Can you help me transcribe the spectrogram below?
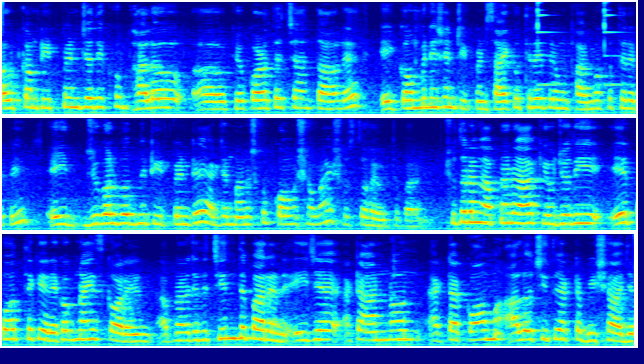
আউটকাম ট্রিটমেন্ট যদি খুব ভালো কেউ করাতে চান, তাহলে এই কম্বিনেশন ট্রিটমেন্ট সাইকোথেরাপি এবং ফার্মাকোথেরাপি এই যুগলবদনী ট্রিটমেন্টে একজন মানুষ খুব কম সময়ে সুস্থ হয়ে উঠতে পারেন। সুতরাং আপনারা কেউ যদি এর পর থেকে রেকগনাইজ করেন, আপনারা যদি চিনতে পারেন এই যে একটা আননোন একটা কম আলোচিত একটা বিষয় যে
